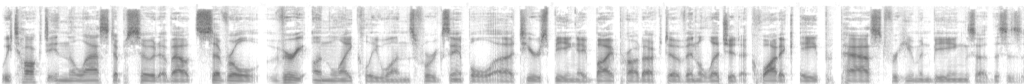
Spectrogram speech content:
We talked in the last episode about several very unlikely ones. For example, uh, tears being a byproduct of an alleged aquatic ape past for human beings. Uh, this is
